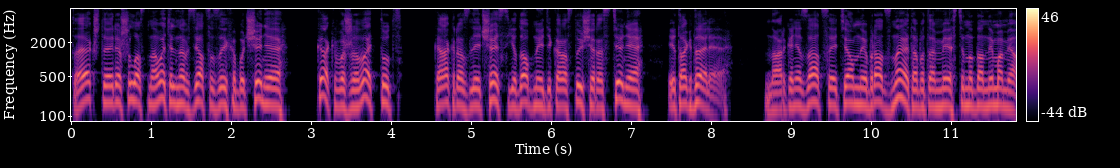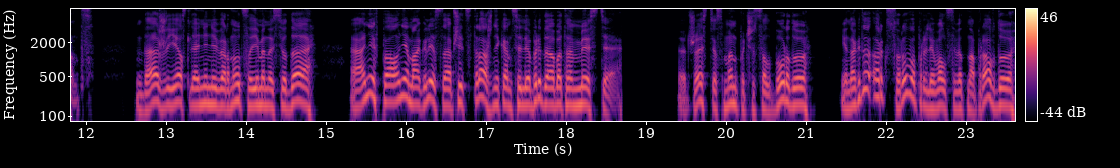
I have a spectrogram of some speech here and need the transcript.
Так что я решил основательно взяться за их обучение, как выживать тут, как различать съедобные дикорастущие растения и так далее. Но организация «Тёмный брат» знает об этом месте на данный момент. Даже если они не вернутся именно сюда, они вполне могли сообщить стражникам Селебрида об этом месте. Джастисмен почесал бороду. Иногда Арк сурово проливал свет на правду,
